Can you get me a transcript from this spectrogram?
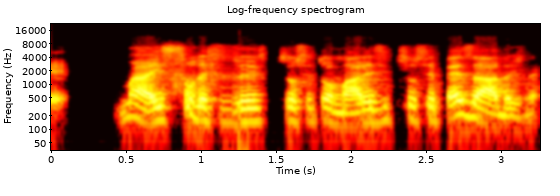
é, mas são decisões que precisam ser tomadas e precisam ser pesadas. Né?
